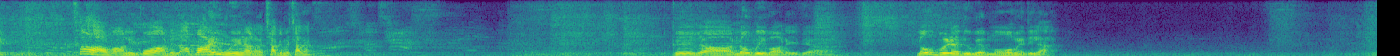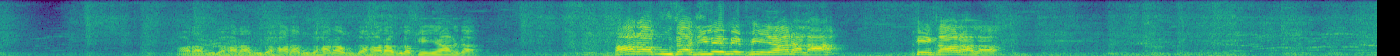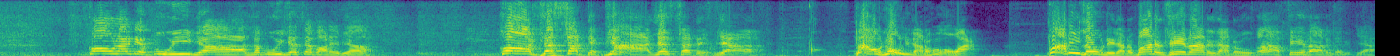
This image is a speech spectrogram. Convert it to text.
ချာမာလေကွာဒီလိုအပါကြီးဝင်လာတာချာဒီမှာချာတယ်ကဲဗျာလုတ်ပေးပါတယ်ဗျာလုတ်ပေးတဲ့သူပဲမောမယ်တိလားဟာရာဘူဒဟာရာဘူဒဟာရာဘူဒဟာရာဘူဒဟာရာဘူဒဖင်ရနေတာဟာရာဘူဇာညီလေးမေဖင်ရတာလားဖင်ကားတာလား ကောင်းလိုက်တဲ့ပူကြီးဗျာလက်ပူကြီးရက်ဆက်ပါတယ်ဗျာဟာရက်ဆက်တယ်ဗျာရက်ဆက်တယ်ဗျာဘာအောင်လုံနေတာတော့ဟောကွာဘာတွေလုံနေတာတော့ဘာတွေစေးသားနေတာတော့ဟာစေးသားနေတာဗျာ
